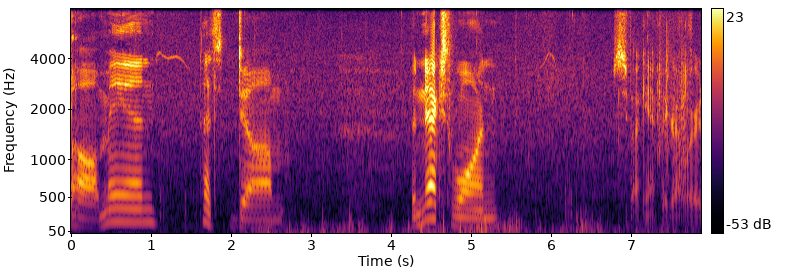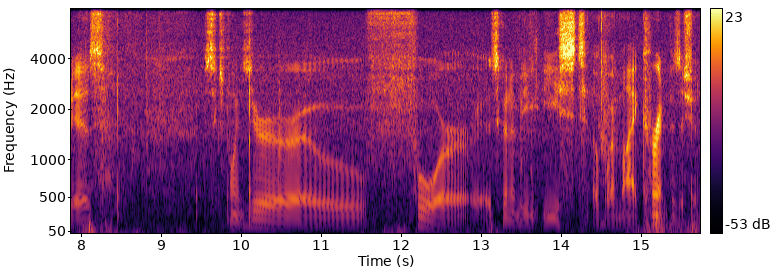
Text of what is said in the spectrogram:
Oh man, that's dumb. The next one, see if I can't figure out where it is. 6.04, it's going to be east of where my current position.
